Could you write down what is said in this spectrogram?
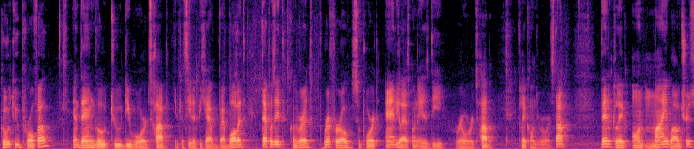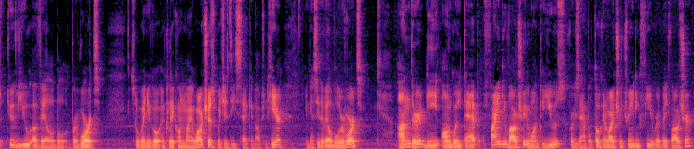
go to profile, and then go to the rewards hub. You can see that we have web wallet, deposit, convert, referral, support, and the last one is the rewards hub. Click on the rewards tab, then click on my vouchers to view available rewards. So when you go and click on my vouchers, which is the second option here, you can see the available rewards. Under the ongoing tab, find the voucher you want to use, for example, token voucher, trading fee rebate voucher,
